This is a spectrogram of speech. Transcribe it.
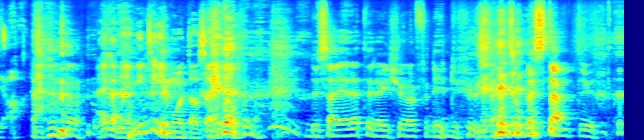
Ja. Jeg hadde ingenting imot altså. Jeg, du sier det til deg sjøl fordi du er den som ble stemt ut.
